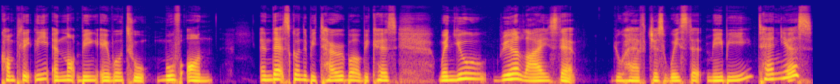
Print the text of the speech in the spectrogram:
completely and not being able to move on. And that's going to be terrible because when you realize that you have just wasted maybe 10 years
